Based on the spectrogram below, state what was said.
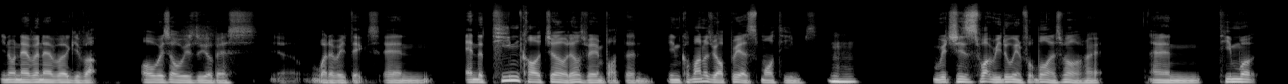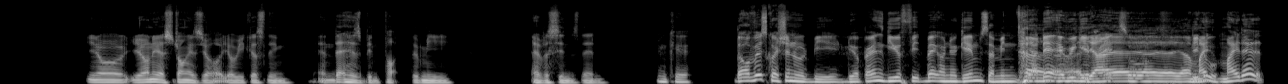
You know, never, never give up. Always, always do your best. Yeah, whatever it takes. And and the team culture that was very important. In commandos, we operate as small teams, Mhm. which is what we do in football as well, right? And teamwork, you know, you're only as strong as your your weakest link, and that has been taught to me ever since then. Okay. The obvious question would be: Do your parents give you feedback on your games? I mean, they're there every game, yeah, right? Yeah, so yeah, yeah, yeah. My, do. my dad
